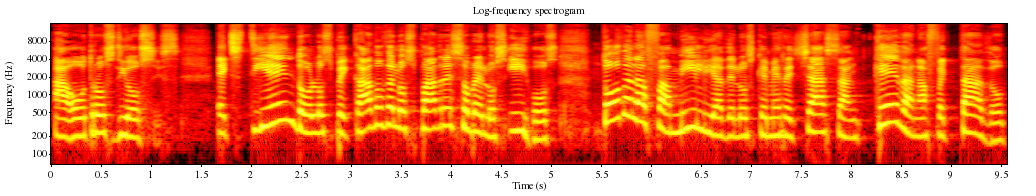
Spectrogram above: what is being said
a otros dioses extiendo los pecados de los padres sobre los hijos, toda la familia de los que me rechazan quedan afectados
